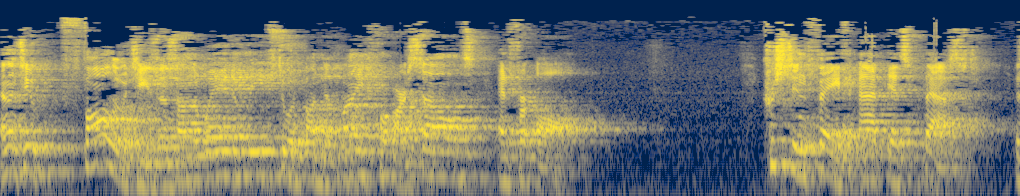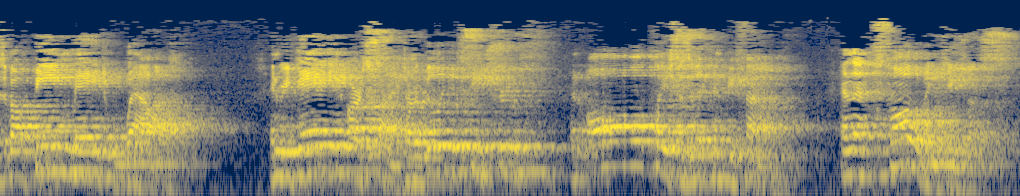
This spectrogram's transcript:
and then to follow Jesus on the way that leads to abundant life for ourselves and for all. Christian faith, at its best, is about being made well and regaining our sight, our ability to see truth in all places that it can be found. And then following Jesus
